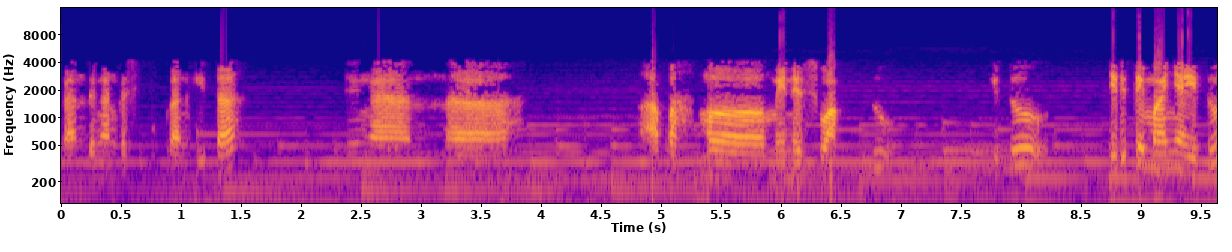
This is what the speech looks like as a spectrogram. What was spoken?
kan dengan kesibukan kita dengan uh, apa manage waktu itu jadi temanya itu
